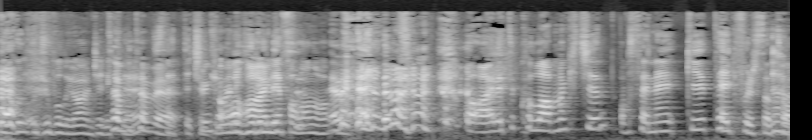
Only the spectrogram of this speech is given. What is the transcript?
Uygun ucu buluyor öncelikle. Tabii tabii. Sette çünkü, Çünkü o 20'de aleti- falan o. Evet. o aleti kullanmak için o seneki tek fırsatı o.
